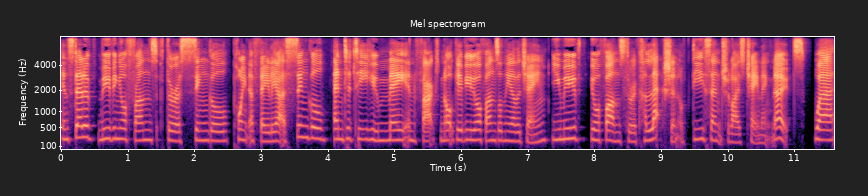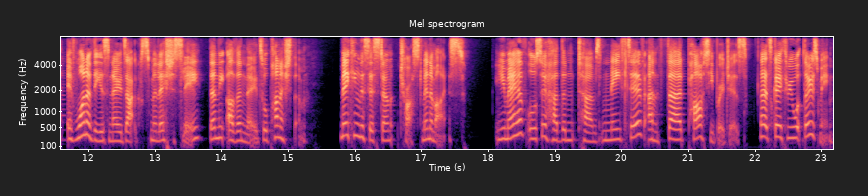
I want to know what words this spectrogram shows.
Instead of moving your funds through a single point of failure, a single entity who may in fact not give you your funds on the other chain, you move your funds through a collection of decentralized Chainlink nodes, where if one of these nodes acts maliciously, then the other nodes will punish them, making the system trust minimized. You may have also heard the terms native and third party bridges. Let's go through what those mean.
